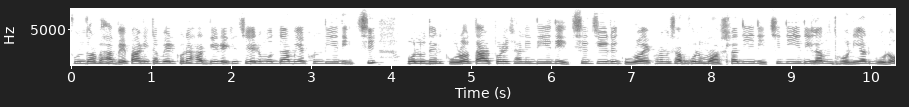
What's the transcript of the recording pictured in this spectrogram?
সুন্দরভাবে পানিটা বের করে হাত দিয়ে রেখেছি, এর মধ্যে আমি এখন দিয়ে দিচ্ছি হলুদের গুঁড়ো, তারপর এখানে দিয়ে দিচ্ছি জিরে গুঁড়ো। এখন আমি সবগুলো মশলা দিয়ে দিচ্ছি, দিয়ে দিলাম ধনিয়ার গুঁড়ো।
